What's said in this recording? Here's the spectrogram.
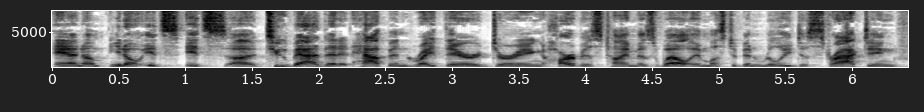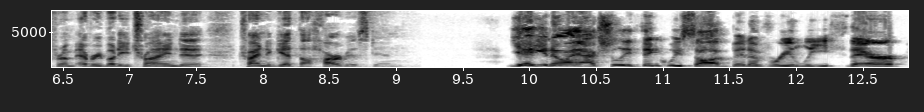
And um, you know, it's it's uh, too bad that it happened right there during harvest time as well. It must have been really distracting from everybody trying to trying to get the harvest in. Yeah, you know, I actually think we saw a bit of relief there.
